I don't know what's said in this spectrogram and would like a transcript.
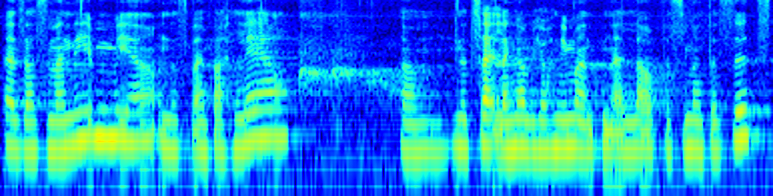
er saß immer neben mir und es war einfach leer. Ähm, eine Zeit lang habe ich auch niemanden erlaubt, dass jemand da sitzt.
